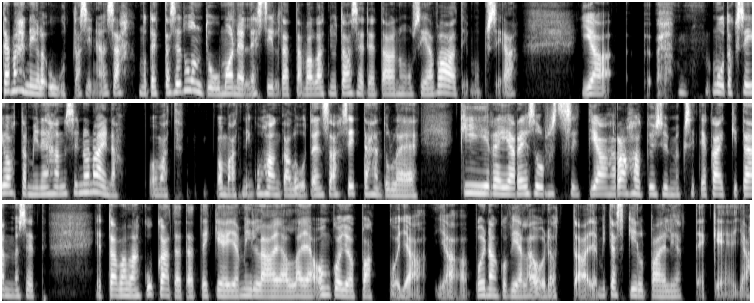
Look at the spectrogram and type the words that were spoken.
tämähän ei ole uutta sinänsä, mutta että se tuntuu monelle siltä tavalla, että nyt asetetaan uusia vaatimuksia. Ja äh, muutoksen johtaminenhan siinä on aina omat, omat niin kuin hankaluutensa. Sittenhän tulee kiire ja resurssit ja rahakysymykset ja kaikki tämmöiset, että tavallaan kuka tätä tekee ja millä ajalla ja onko jo pakko ja, ja voidaanko vielä odottaa ja mitä kilpailijat tekee ja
